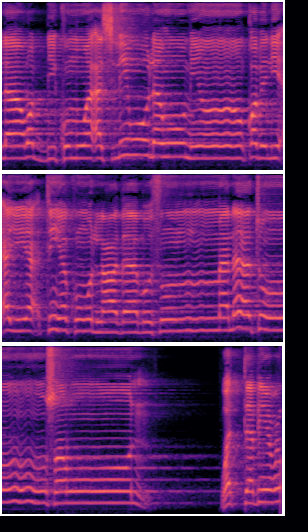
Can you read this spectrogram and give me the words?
إلى ربكم وأسلموا له من قبل أن يأتيكم العذاب ثم لا تنصرون. واتبعوا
